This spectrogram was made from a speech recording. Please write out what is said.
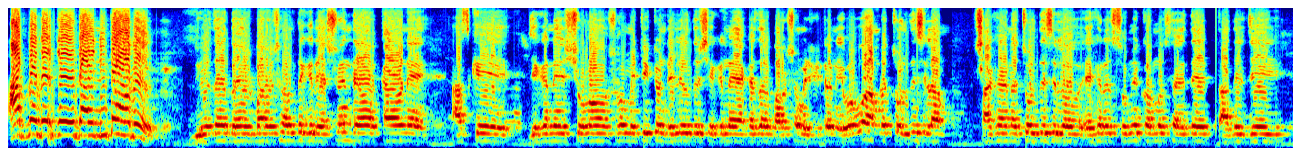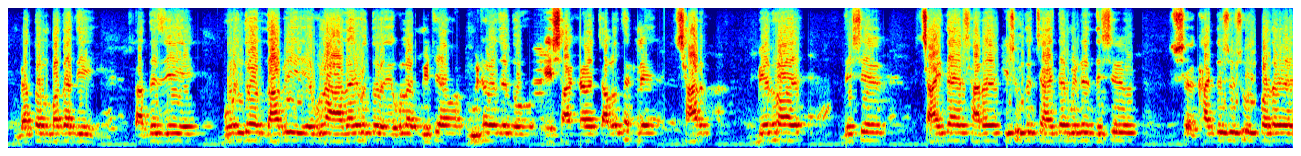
আপনাদেরকে দায় নিতে হবে। দুই হাজার দশ বারো সাল থেকে রেস্টুরেন্ট দেওয়ার কারণে আজকে যেখানে ষোলোশো মেট্রিক টন ডেলি হতো, সেখানে এক হাজার বারোশো মেট্রিক টন এভাবেও আমরা চলতেছিলাম শাখাটা চলতেছিল, এখানে শ্রমিক কর্মচারীদের তাদের যে বেতন বাধা তাদের যে বৈধ দাবি, এগুলো আদায় হতো, এগুলো মিটানো যেত। এই শাখাটা চালু থাকলে সার বের হয়, দেশের চাহিদা, সারের কৃষকদের চাহিদা মেটে দেশের খাদ্যশস্য উৎপাদনে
